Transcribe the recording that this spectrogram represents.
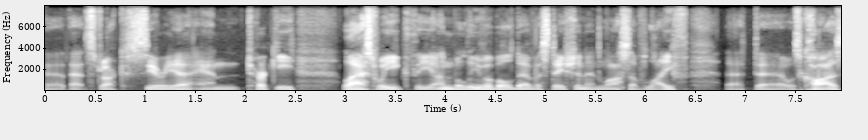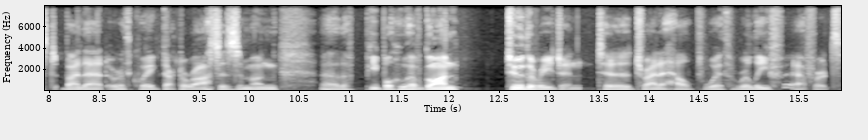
uh, that struck Syria and Turkey last week, the unbelievable devastation and loss of life that uh, was caused by that earthquake. Dr. Rass is among uh, the people who have gone to the region to try to help with relief efforts.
